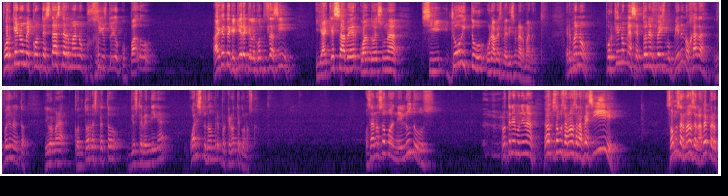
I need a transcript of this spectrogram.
¿por qué no me contestaste, hermano? Pues yo estoy ocupado. Hay gente que quiere que le conteste así. Y hay que saber cuándo es una... Si yo y tú, una vez me dice una hermana, hermano, ¿por qué no me aceptó en el Facebook? Bien enojada, después de un evento. Digo, hermana, con todo respeto, Dios te bendiga. ¿Cuál es tu nombre? Porque no te conozco. O sea, no somos ni ludus. No tenemos ni una... No, somos hermanos de la fe, sí. Somos hermanos de la fe, pero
